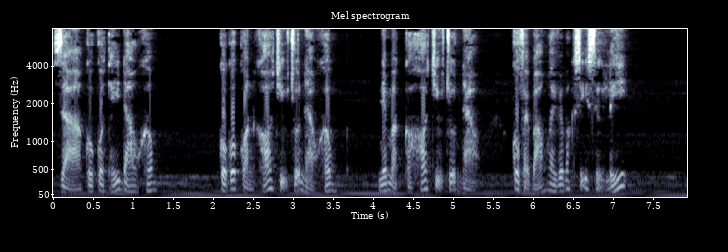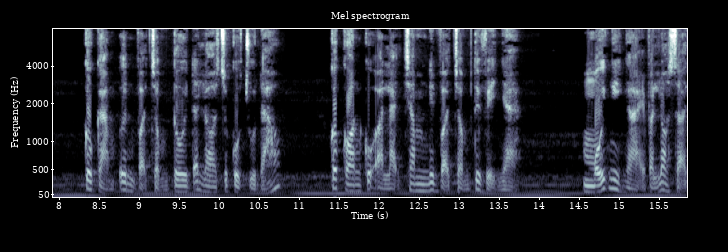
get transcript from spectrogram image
Giờ cô có thấy đau không? Cô có còn khó chịu chỗ nào không? Nếu mà có khó chịu chỗ nào, Cô phải báo ngay với bác sĩ xử lý. Cô cảm ơn vợ chồng tôi đã lo cho cô chú đáo. Có con cô ở lại chăm nên vợ chồng tôi về nhà. Mối nghi ngại và lo sợ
